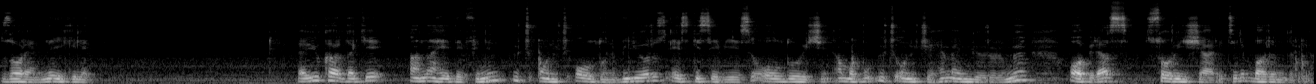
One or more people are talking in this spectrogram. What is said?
Zoren ile ilgili. E, yukarıdaki ana hedefinin 3.13 olduğunu biliyoruz eski seviyesi olduğu için ama bu 3.13'ü hemen görür mü? O biraz soru işaretini barındırıyor.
